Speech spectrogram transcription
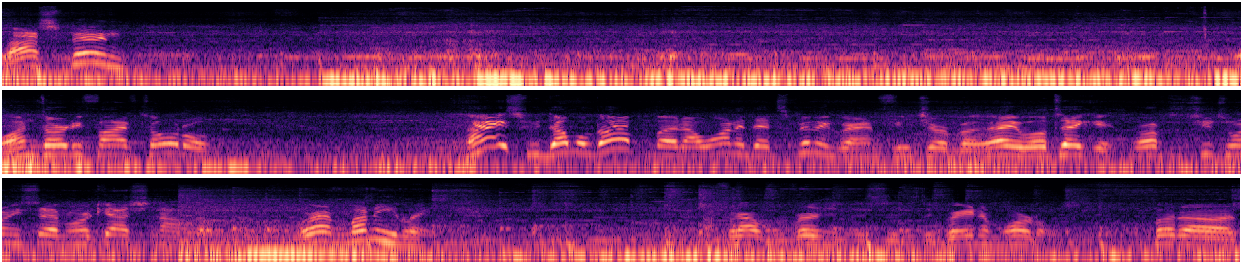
Last spin. One thirty-five total. Nice, we doubled up, but I wanted that spinning grand feature, but hey, we'll take it. We're up to 227. We're cashing out though. We're at Money Link. I forgot what version this is. The Great Immortals. Put a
